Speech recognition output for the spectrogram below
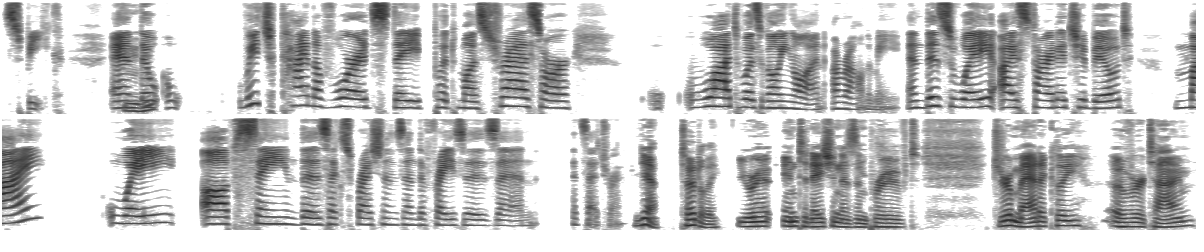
speak and the which kind of words they put more stress or what was going on around me. And this way I started to build my way of saying these expressions and the phrases and etc. Yeah, totally. Your intonation has improved dramatically over time.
